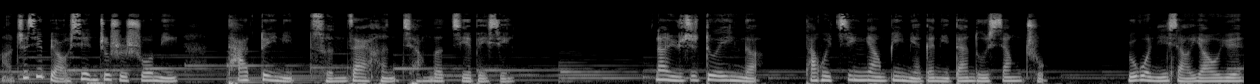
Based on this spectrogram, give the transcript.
啊，这些表现就是说明他对你存在很强的戒备心。那与之对应的，他会尽量避免跟你单独相处。如果你想邀约，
